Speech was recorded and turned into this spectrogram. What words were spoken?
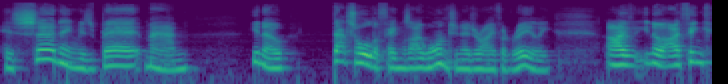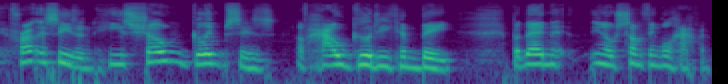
his surname is Bearman. You know, that's all the things I want in a driver, really. I, you know, I think throughout this season he's shown glimpses of how good he can be, but then you know something will happen.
